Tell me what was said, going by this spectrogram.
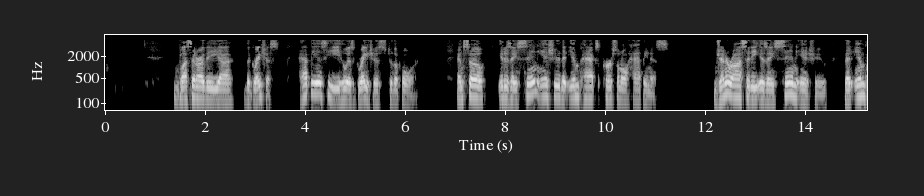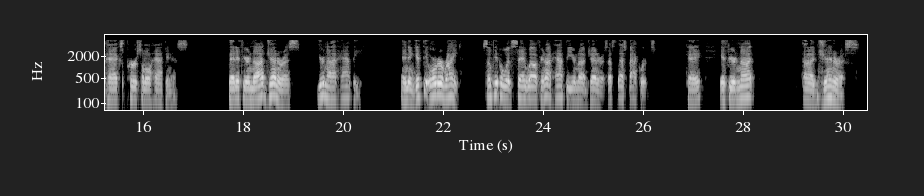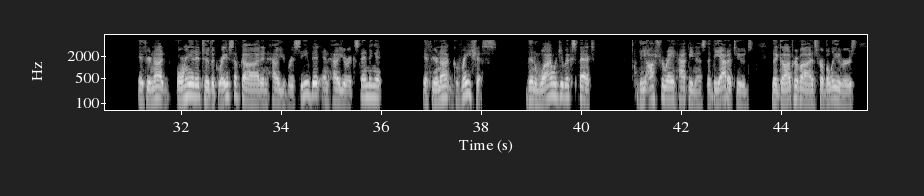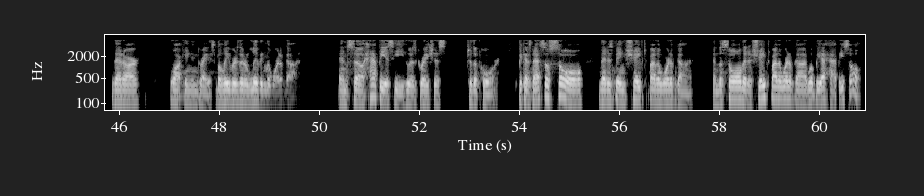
Blessed are the, uh, the gracious. Happy is he who is gracious to the poor. And so It is a sin issue that impacts personal happiness. Generosity is a sin issue that impacts personal happiness. That if you're not generous, you're not happy. And then get the order right. Some people would say, well, if you're not happy, you're not generous. That's, that's backwards. Okay. If you're not uh, generous, if you're not oriented to the grace of God and how you've received it and how you're extending it, if you're not gracious, then why would you expect the Ashrei happiness, the beatitudes that God provides for believers that are walking in grace, believers that are living the Word of God? And so happy is he who is gracious to the poor, because that's a soul that is being shaped by the Word of God. And the soul that is shaped by the Word of God will be a happy soul.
